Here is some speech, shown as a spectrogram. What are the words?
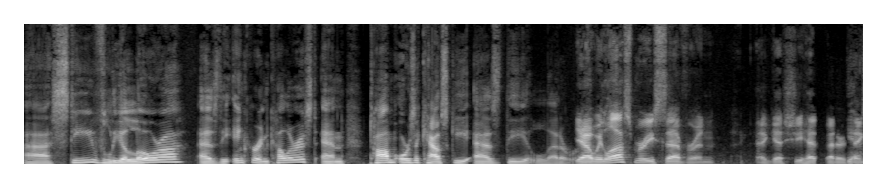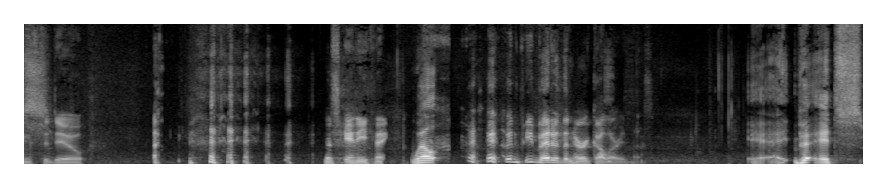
uh, Steve Leialoha as the inker and colorist, and Tom Orzechowski as the letterer. Yeah, we lost Marie Severin. I guess she had better Yes. things to do. Just anything. Well, It would be better than her coloring this. it's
